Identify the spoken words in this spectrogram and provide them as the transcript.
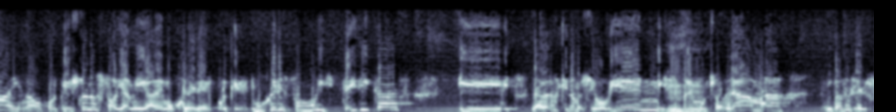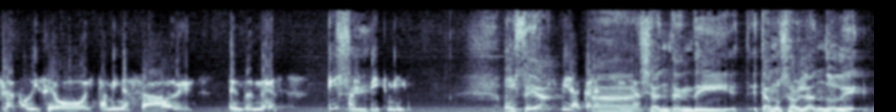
ay no, porque yo no soy amiga de mujeres, porque mujeres son muy histéricas y la verdad es que no me llevo bien y siempre hay mucho drama. Entonces el flaco dice, oh, esta mina sabe, ¿entendés? Eso es picnic. O sea, ah, ya entendí. Estamos hablando de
